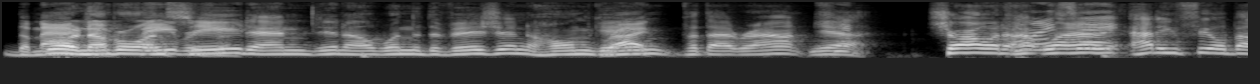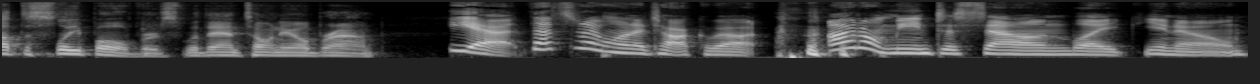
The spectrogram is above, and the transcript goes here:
The Well, matchup number one favors them. seed and you know win the division, a home game Right. for that round. Yeah, Charlotte, can how, I what- say- how do you feel about the sleepovers with Antonio Brown? Yeah, that's what I want to talk about. I don't mean to sound like, you know,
